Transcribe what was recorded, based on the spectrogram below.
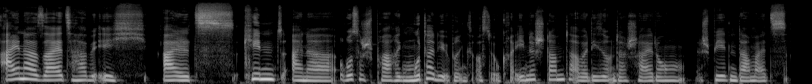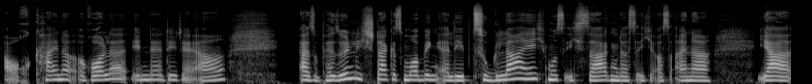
Einerseits habe ich als Kind einer russischsprachigen Mutter, die übrigens aus der Ukraine stammte, aber diese Unterscheidungen spielten damals auch keine Rolle in der DDR. Also persönlich starkes Mobbing erlebt. Zugleich muss ich sagen, dass ich aus einer ja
